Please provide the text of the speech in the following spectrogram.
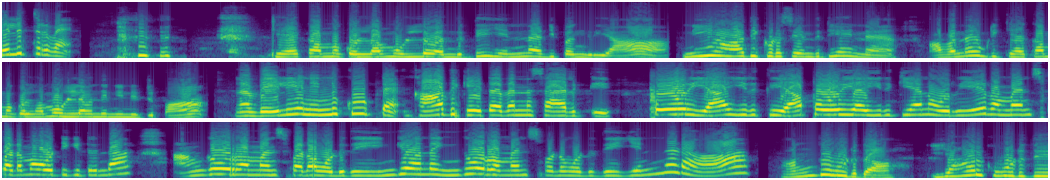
வெளுத்துருவேன். கேட்காம கொள்ளாம உள்ள வந்துட்டு என்ன அடிப்பங்கிறியா நீ ஆதி கூட சேர்ந்துட்டியா என்ன? அவன் தான் இப்படி கேட்காம கொள்ளாம உள்ள வந்து நின்னுட்டு இருப்பான். நான் வெளியே நின்னு கூப்பிட்டேன். காது கேட்டாதானே சாருக்கு போறியா இருக்கியா? போறியா இருக்கியான்னு ஒரே ரொமான்ஸ் படமா ஓட்டிக்கிட்டு இருந்தா அங்க ஒரு ரொமான்ஸ் படம் ஓடுது இங்க வந்தா இங்க ஒரு ரொமான்ஸ் படம் ஓடுது. என்னடா? அங்க ஓடுதா? யாருக்கு ஓடுது?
